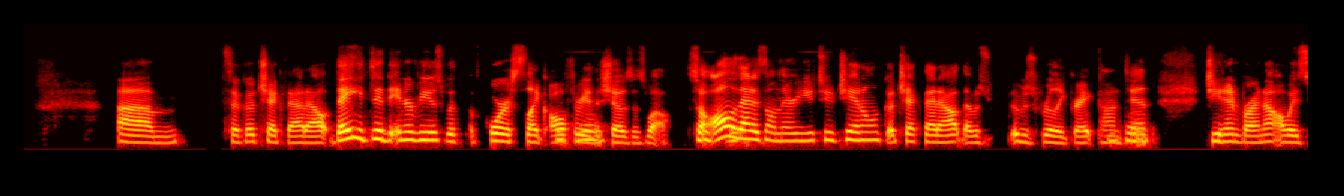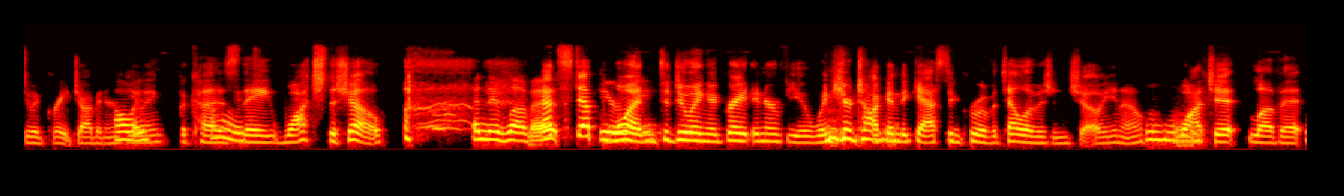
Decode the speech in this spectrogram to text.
Um so go check that out. They did interviews with of course like all three of the shows as well. So all of Mhm. that is on their YouTube channel. Go check that out. That was it was really great content. Gina and Bryna always do a great job interviewing because Always. they watch the show. And they love it. That's step dearly. one to doing a great interview when you're talking to cast and crew of a television show. You know, watch it, love it.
